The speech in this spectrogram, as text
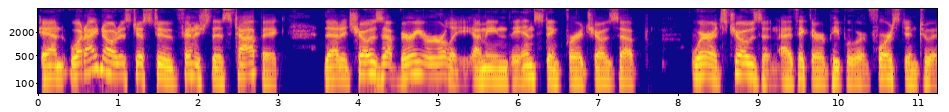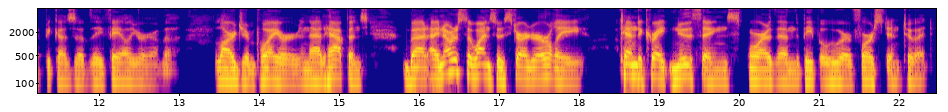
And what I noticed just to finish this topic that it shows up very early. I mean, the instinct for it shows up where it's chosen. I think there are people who are forced into it because of the failure of a large employer, and that happens. But I noticed the ones who start early tend to create new things more than the people who are forced into it.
